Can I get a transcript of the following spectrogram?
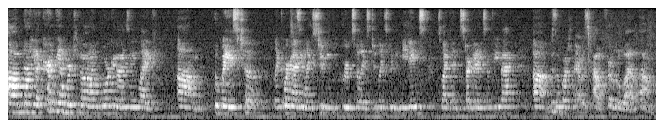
Um, not yet. Currently, I'm working on organizing like um, the ways to like organizing like student groups or like, stu- like student meetings, so I can start getting some feedback. Because unfortunately, I was out for a little while. Um,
